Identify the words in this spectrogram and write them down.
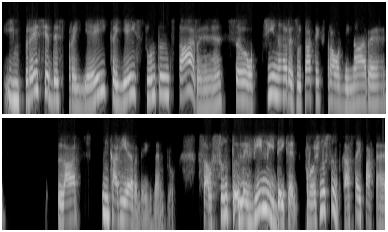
impresie despre ei că ei sunt în stare să obțină rezultate extraordinare la, în carieră, de exemplu. Sau sunt, le vin idei că proști nu sunt, că asta e partea,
